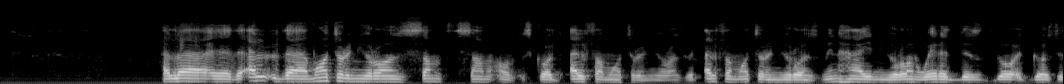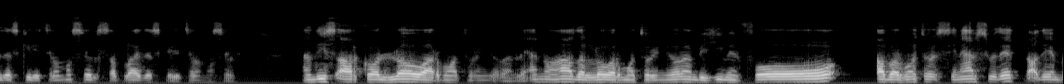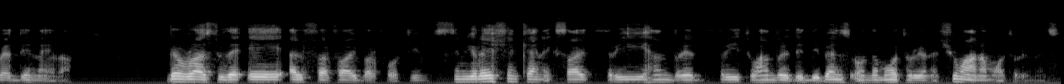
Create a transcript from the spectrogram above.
هلا the, the motor neurons some some of it's called alpha motor neurons with alpha motor neurons من هاي النيورون where it does go it goes to the skeletal muscle supply the skeletal muscle and these are called lower motor neuron لانه هذا اللور motor neuron بيجي من فوق upper motor synapse with it بعدين بيودي لنا الى give rise to the A alpha fiber 14. Stimulation can excite 300, 3 to 100 it depends on the motor unit. شو معنى motor units؟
